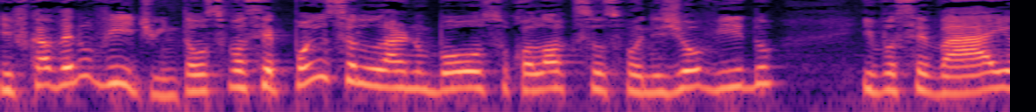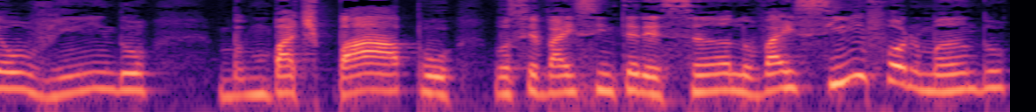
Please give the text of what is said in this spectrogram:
e ficar vendo vídeo. Então, se você põe o celular no bolso, coloca seus fones de ouvido e você vai ouvindo um bate-papo, você vai se interessando, vai se informando,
